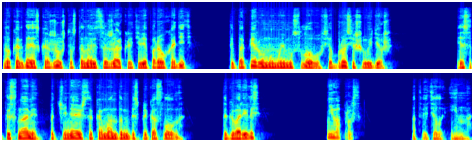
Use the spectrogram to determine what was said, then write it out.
Но когда я скажу, что становится жарко и тебе пора уходить, ты по первому моему слову все бросишь и уйдешь. Если ты с нами, подчиняешься командам беспрекословно. Договорились? — Не вопрос, — ответила Инна.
